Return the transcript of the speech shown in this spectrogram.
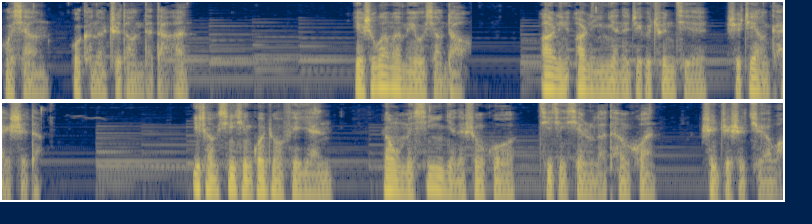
我想，我可能知道你的答案。也是万万没有想到，二零二零年的这个春节是这样开始的。一场新型冠状肺炎，让我们新一年的生活几近陷入了瘫痪，甚至是绝望。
